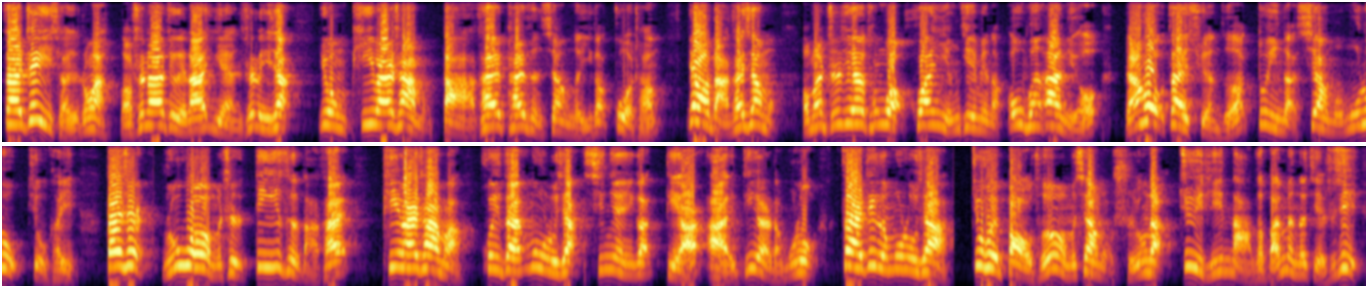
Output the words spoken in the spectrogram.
在这一小节中啊，老师呢就给大家演示了一下用 Pycharm 打开 Python 项目的一个过程。要打开项目。我们直接通过欢迎界面的 Open 按钮，然后再选择对应的项目目录就可以。但是如果我们是第一次打开 Pycharm，会在目录下新建一个点 idea 的目录，在这个目录下就会保存我们项目使用的具体哪个版本的解释器，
